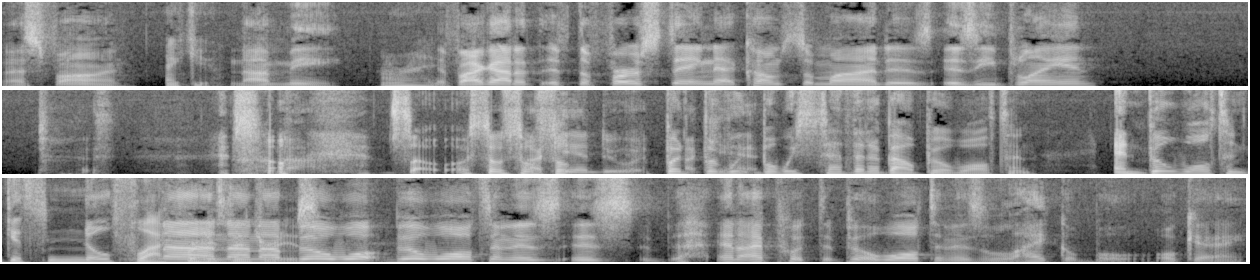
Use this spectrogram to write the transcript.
that's fine. Thank you. Not me. All right. If I got it, if the first thing that comes to mind is is he playing? So, so, so, so, I so can't do it. But I but we, but we said that about Bill Walton, and Bill Walton gets no flack for his nah, nah. injuries. Bill Wal- Bill Walton is is, and I put the Bill Walton is likable. Okay.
